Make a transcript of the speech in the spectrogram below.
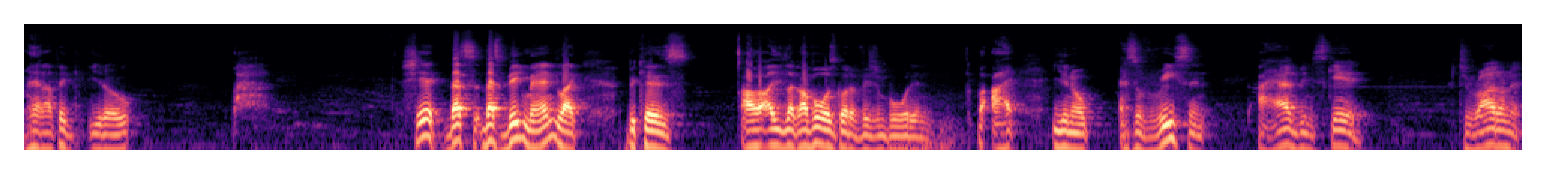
Man, I think you know. Shit, that's that's big, man. Like because I, I like I've always got a vision board, and but I, you know, as of recent, I have been scared to ride on it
